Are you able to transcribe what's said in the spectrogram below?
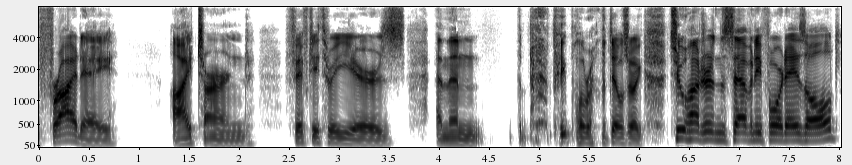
Friday, I turned 53 years. And then the people around the table were like, 274 days old?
